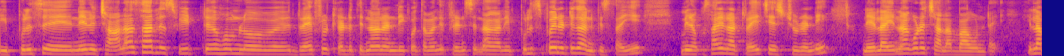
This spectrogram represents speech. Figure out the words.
ఈ పులుసు నేను చాలాసార్లు స్వీట్ హోమ్లో డ్రై ఫ్రూట్ లడ్డు తిన్నానండి. కొంతమంది ఫ్రెండ్స్ తిన్నా కానీ పులిసిపోయినట్టుగా అనిపిస్తాయి. మీరు ఒకసారి ఇలా ట్రై చేసి చూడండి. నెల అయినా కూడా చాలా బాగుంటాయి. ఇలా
